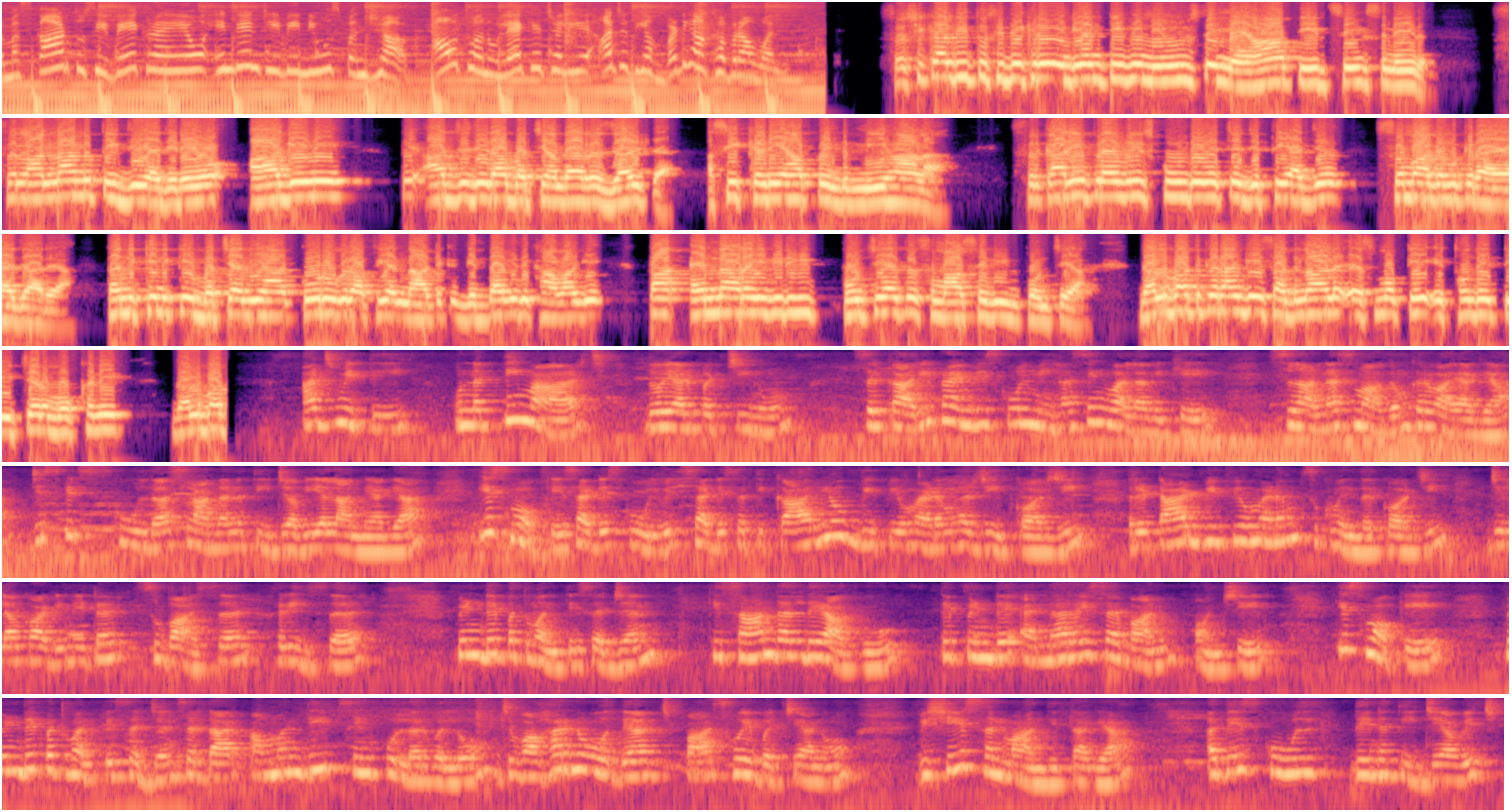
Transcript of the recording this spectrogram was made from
ਨਮਸਕਾਰ, ਤੁਸੀਂ ਵੇਖ ਰਹੇ ਹੋ ਇੰਡੀਅਨ ਟੀਵੀ ਨਿਊਜ਼ ਪੰਜਾਬ ਆਓ ਤੁਹਾਨੂੰ ਲੈ ਕੇ ਚੱਲੀਏ ਅੱਜ ਦੀਆਂ ਵੱਡੀਆਂ ਖਬਰਾਂ ਵੱਲ। ਸਤਿ ਸ਼੍ਰੀ ਅਕਾਲ ਜੀ, ਤੁਸੀਂ ਦੇਖ ਰਹੇ ਹੋ ਇੰਡੀਅਨ ਟੀਵੀ ਨਿਊਜ਼ ਤੇ ਮੈਂ ਹਾਂ ਤੀਰਥ ਸਿੰਘ ਸਨੇਰ। ਸਾਲਾਨਾ ਨਤੀਜੇ ਆ ਜਿਹੜੇ, ਉਹ ਆ ਗਏ ਨੇ ਤੇ ਅੱਜ ਜਿਹੜਾ ਬੱਚਿਆਂ ਦਾ ਰਿਜ਼ਲਟ ਹੈ, ਅਸੀਂ ਖੜੇ ਹਾਂ ਪਿੰਡ ਮੀਹਾਂਵਾਲਾ। ਸਰਕਾਰੀ ਪ੍ਰਾਇਮਰੀ ਸਕੂਲ ਦੇ ਵਿੱਚ ਜਿੱਥੇ ਅੱਜ ਸਮਾਗਮ ਕਰਾਇਆ ਜਾ ਰਿਹਾ। ਤਾਂ ਨਿੱਕੇ ਨਿੱਕੇ ਬੱਚਿਆਂ ਦੀਆਂ ਕੋਰੀਓਗ੍ਰਾਫੀਆਂ ਨਾਟਕ, ਗਿੱਧਾ ਵੀ ਦਿਖਾਵਾਂਗੇ। ਤਾਂ ਐਨ ਆਰ ਆਈ ਵੀਰ ਵੀ ਪਹੁੰਚਿਆ ਤੇ ਸਮਾਜ ਸੇਵੀ ਵੀ ਪਹੁੰਚਿਆ। ਗੱਲਬਾਤ ਕਰਾਂਗੇ ਸਾਡੇ ਨਾਲ ਇਸ ਮੌਕੇ ਇੱਥੋਂ ਦੇ ਟੀਚਰ ਮੁੱਖ ਨੇ। ਗੱਲਬਾਤ ਅੱਜ ਮਿਤੀ 29 ਮਾਰਚ 2025 ਨੂੰ ਸਰਕਾਰੀ ਪ੍ਰਾਇਮਰੀ ਸਕੂਲ ਮੀਹਾ ਸਿੰਘ ਵਾਲਾ ਵਿਖੇ ਸਾਲਾਨਾ ਸਮਾਗਮ ਕਰਵਾਇਆ ਗਿਆ, ਜਿਸ ਵਿੱਚ ਸਕੂਲ ਦਾ ਸਾਲਾਨਾ ਨਤੀਜਾ ਵੀ ਐਲਾਨਿਆ ਗਿਆ। ਇਸ ਮੌਕੇ ਸਾਡੇ ਸਕੂਲ ਵਿੱਚ ਸਾਡੇ ਸਤਿਕਾਰਯੋਗ BPO madam Harjeet Kaur ji, retired BPO madam Sukhwinder Kaur ji, ਜ਼ਿਲ੍ਹਾ coordinator Subhash sir Hari sir, ਪਿੰਡ ਦੇ ਪਤਵੰਤੇ ਸੱਜਣ, ਕਿਸਾਨ ਦਲ ਦੇ ਆਗੂ ਤੇ ਪਿੰਡ ਦੇ ਐਨਆਰਆਈ ਸਹਿਬਾਨ ਪਹੁੰਚੇ। ਇਸ ਮੌਕੇ ਪਿੰਡ ਦੇ ਪਤਵੰਤੇ ਸੱਜਣ ਸਰਦਾਰ ਅਮਨਦੀਪ ਸਿੰਘ ਭੁੱਲਰ ਵੱਲੋਂ ਜਵਾਹਰ ਨਵੋਦਿਆ ਚ ਪਾਸ ਹੋਏ ਬੱਚਿਆਂ ਨੂੰ ਵਿਸ਼ੇਸ਼ ਸਨਮਾਨ ਦਿੱਤਾ ਗਿਆ ਅਤੇ ਸਕੂਲ ਦੇ ਨਤੀਜਿਆਂ ਵਿੱਚ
